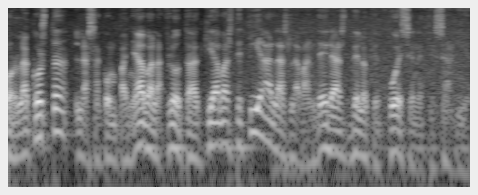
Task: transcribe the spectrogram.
Por la costa las acompañaba la flota que abastecía a las lavanderas de lo que fuese necesario.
